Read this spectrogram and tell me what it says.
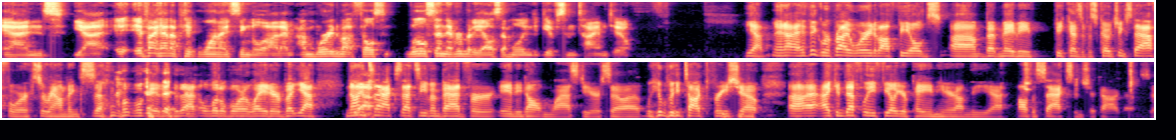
And yeah, if I had to pick one, I single out. I'm, I'm worried about Phil Wilson. Everybody else, I'm willing to give some time to. Yeah, and I think we're probably worried about Fields, um, but maybe because of his coaching staff or surroundings. So we'll get into that a little more later. But yeah, nine yeah. sacks, that's even bad for Andy Dalton last year. So uh, we, we talked pre show. Uh, I can definitely feel your pain here on the uh, all the sacks in Chicago. So.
